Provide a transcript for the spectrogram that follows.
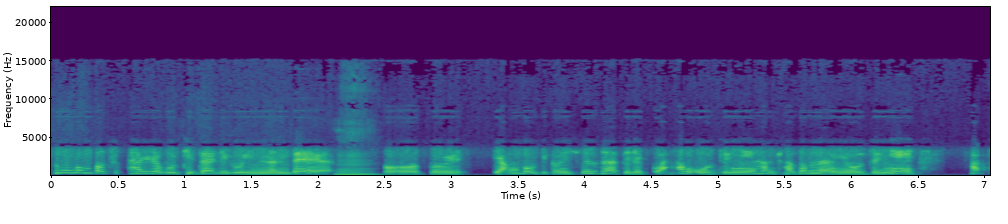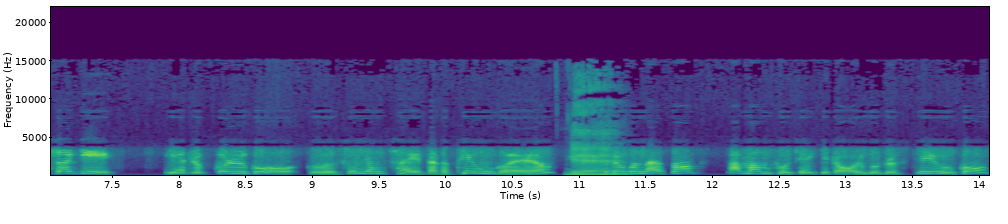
통근버스 타려고 기다리고 있는데 음. 어, 그 양복 입은 신사들이 꽉 오더니 한 다섯 명이 오더니 갑자기 얘를 끌고 그 승용차에다가 태운 거예요. 예. 그러고 나서 까만 보재기로 얼굴을 씌우고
